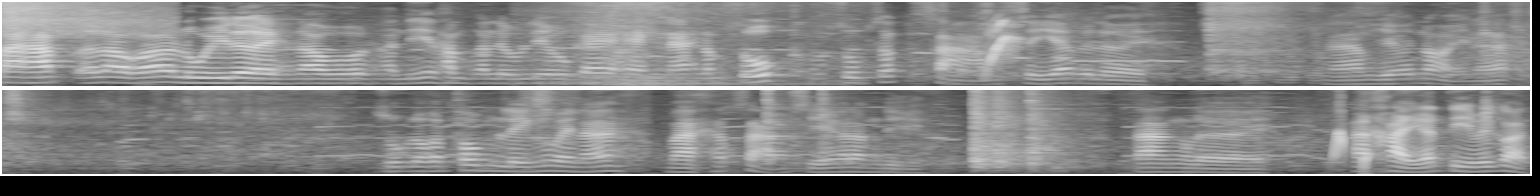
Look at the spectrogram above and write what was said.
มาครับ แล้วเราก็ลุยเลย เราอันนี้ทำกันเร็วๆ แก้แห้งนะ น้ำซุปน้ำซุปสักสามเสียไปเลย น้ำเยอะหน่อยนะ ซุปแล้วก็ต้มเล้งไว้นะ มาสักสามเสียกำลังดี ตั้งเลยอะไข่ก็ตีไว้ก่อน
